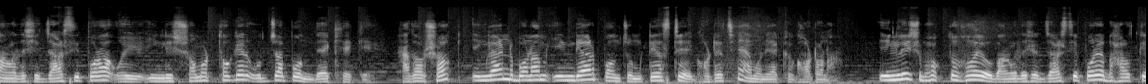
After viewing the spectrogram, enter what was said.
বাংলাদেশি জার্সি পরা ওই ইংলিশ সমর্থকের উদযাপন দেখে কে। হ্যাঁ দর্শক, ইংল্যান্ড বনাম ইন্ডিয়ার পঞ্চম টেস্টে ঘটেছে এমনই এক ঘটনা। ইংলিশ ভক্ত হয়েও বাংলাদেশের জার্সি পরে ভারতকে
